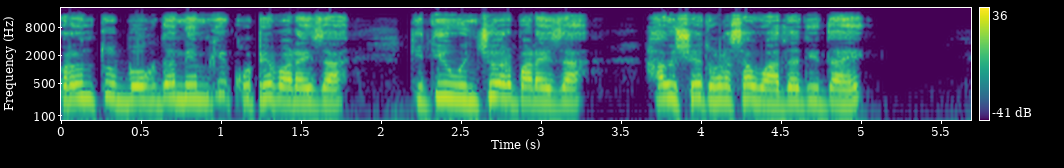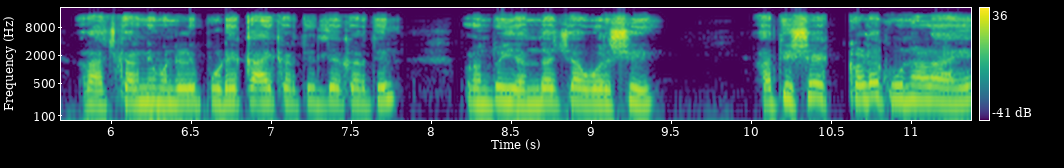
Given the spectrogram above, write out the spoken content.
परंतु बोगदा नेमके कुठे पाडायचा किती उंचीवर पाडायचा हा विषय थोडासा वादात येत आहे. राजकारणी मंडळी पुढे काय करतील ते करतील. परंतु यंदाच्या वर्षी अतिशय कडक उन्हाळा आहे.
